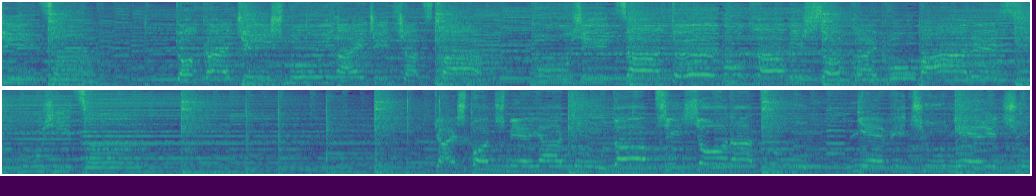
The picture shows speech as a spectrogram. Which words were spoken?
Wóżica, dokal dziś mój raj dzieciactwa. Wóżica, ty poprawisz sobraj krowades, Wóżica. Kaž počmie ja tu do przysioda tu, nie widzu, nie ryczu,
